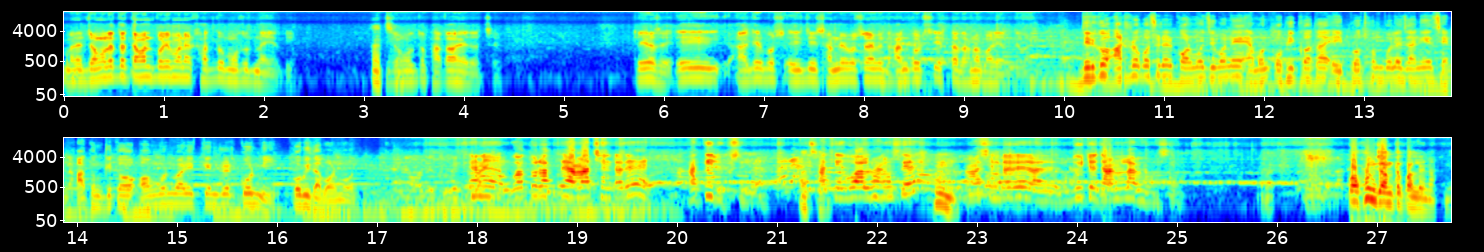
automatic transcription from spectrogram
মানে জঙ্গলে তো তেমন পরিমাণে খাদ্য মজুদ নাই আর কি। আচ্ছা। জঙ্গল তো ফাঁকা হয়ে যাচ্ছে। ঠিক আছে এই আগের বছর এই যে সামনের বছর আমি ধান করছি একটা ধানও বাড়ি আনতে পারি দীর্ঘ আঠারো বছরের কর্মজীবনে এমন অভিজ্ঞতা এই প্রথম বলে জানিয়েছেন আতঙ্কিত অঙ্গনবাড়ি কেন্দ্রের কর্মী কবিতা বর্মন। এখানে গত রাত্রে আমার সেন্টারে হাতি ঢুকছিল। আচ্ছা। হাতি ওয়াল ভাঙছে আমার সেন্টারে দুইটা জানলা ভাঙছে। কখন জানতে পারলেন আপনি?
